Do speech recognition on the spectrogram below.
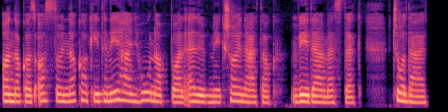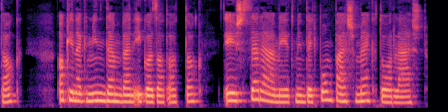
Annak az asszonynak, akit néhány hónappal előbb még sajnáltak, védelmeztek, csodáltak, akinek mindenben igazat adtak, és szerelmét, mint egy pompás megtorlást,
